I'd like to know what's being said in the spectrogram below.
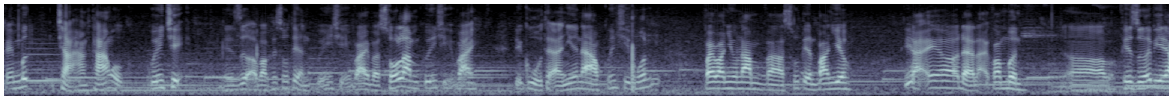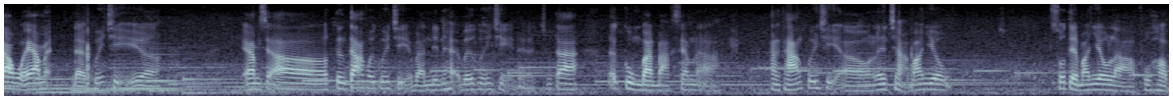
cái mức trả hàng tháng của quý anh chị. Để dựa vào cái số tiền quý anh chị vay và số năm quý anh chị vay thì cụ thể như thế nào quý anh chị muốn vay bao nhiêu năm và số tiền bao nhiêu thì hãy ờ, để lại comment uh, phía dưới video của em ấy để quý anh chị uh, em sẽ tương tác với quý anh chị và liên hệ với quý anh chị để chúng ta đã cùng bàn bạc xem là hàng tháng quý anh chị uh, lên trả bao nhiêu số tiền bao nhiêu là phù hợp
